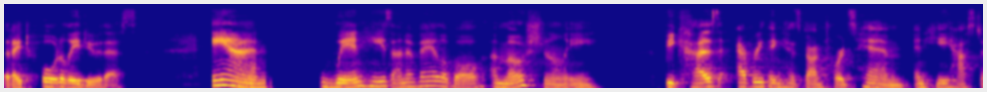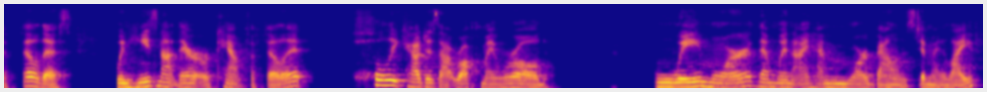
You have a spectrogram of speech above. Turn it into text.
that I totally do this. And when he's unavailable emotionally, because everything has gone towards him and he has to fill this when he's not there or can't fulfill it holy cow does that rock my world way more than when i am more balanced in my life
